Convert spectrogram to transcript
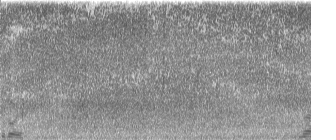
туди. Да.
